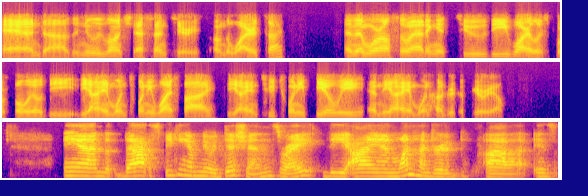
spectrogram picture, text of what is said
and uh, the newly launched SN series on the wired side. And then we're also adding it to the wireless portfolio, the, the IN120 Wi-Fi, the IN220 PoE, and the IM100 Aperio. And that, speaking of new additions, right? The IN 100 uh, is,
